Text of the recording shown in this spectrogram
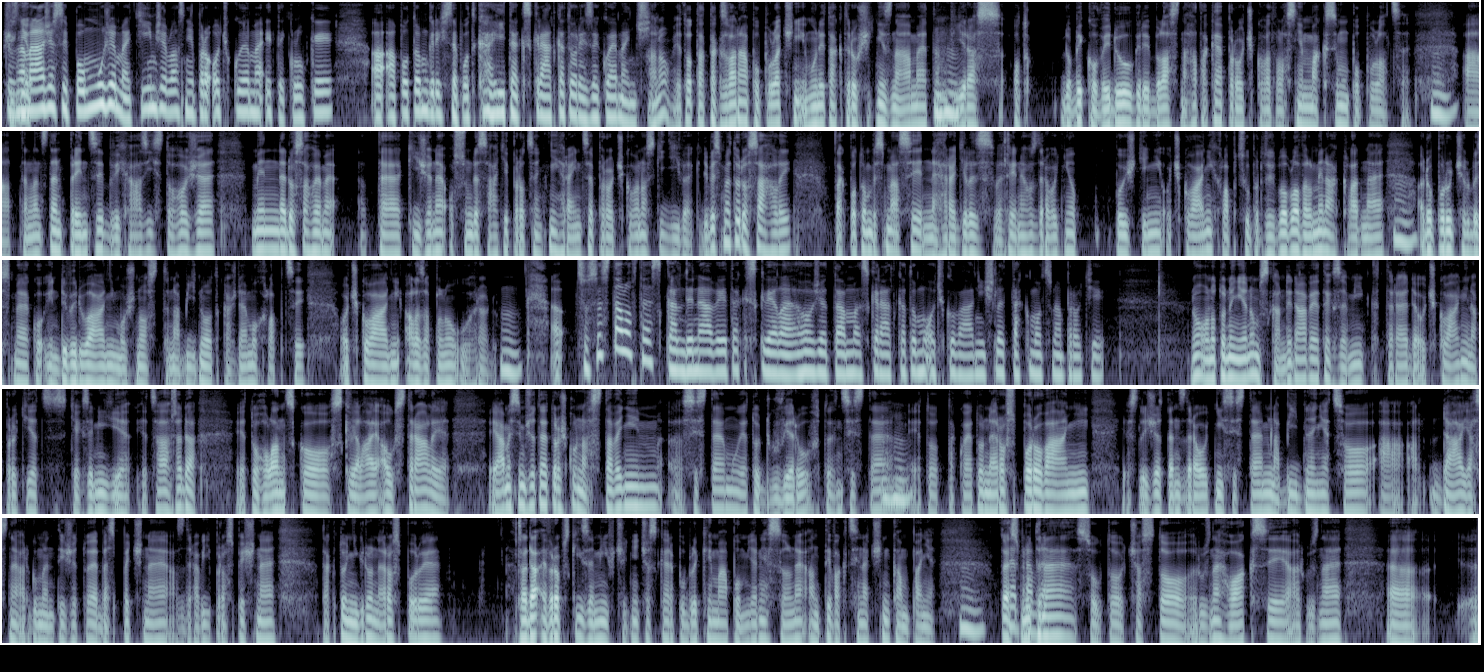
Všichni... To znamená, že si pomůžeme tím, že vlastně proočkujeme i ty kluky a, a potom, když se potkají, tak zkrátka to riziko je menší. Ano, je to ta takzvaná populační imunita, kterou všichni známe, ten mm-hmm. výraz od doby covidu, kdy byla snaha také proočkovat vlastně maximum populace. Hmm. A tenhle ten princip vychází z toho, že my nedosahujeme té kýžené 80% hranice proočkovanosti dívek. Kdybychom to dosáhli, tak potom bychom asi nehradili z veřejného zdravotního pojištění očkování chlapců, protože to bylo velmi nákladné hmm. a doporučili bychom jako individuální možnost nabídnout každému chlapci očkování, ale za plnou úhradu. Hmm. Co se stalo v té Skandinávii tak skvělého, že tam zkrátka tomu očkování šli tak moc naproti? No, ono to není jenom Skandinávie, těch zemí, které jde očkování naproti, z těch zemí je, je celá řada. Je to Holandsko, skvělá je Austrálie. Já myslím, že to je trošku nastavením eh, systému, je to důvěru v ten systém, mm-hmm. je to takové to nerozporování, jestliže ten zdravotní systém nabídne něco a, a dá jasné argumenty, že to je bezpečné a zdraví prospěšné, tak to nikdo nerozporuje. Řada evropských zemí, včetně České republiky, má poměrně silné antivakcinační kampaně. Hmm, to je, je smutné, pravda. jsou to často různé hoaxy a různé uh,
